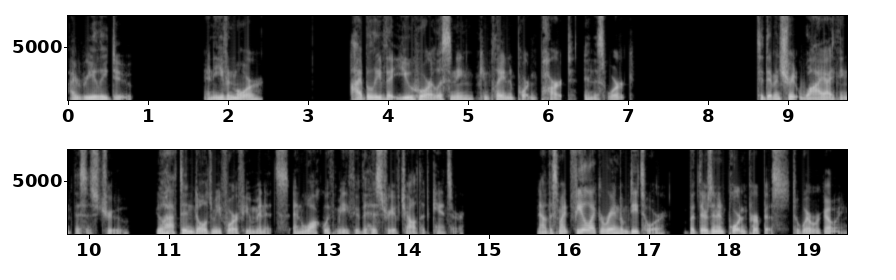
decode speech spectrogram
I really do. And even more, I believe that you who are listening can play an important part in this work. To demonstrate why I think this is true, You'll have to indulge me for a few minutes and walk with me through the history of childhood cancer. Now, this might feel like a random detour, but there's an important purpose to where we're going.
